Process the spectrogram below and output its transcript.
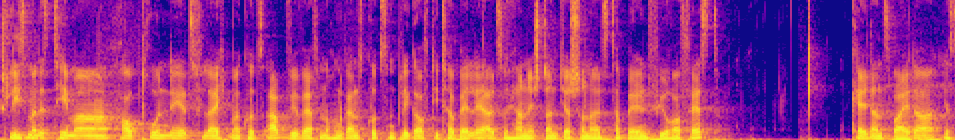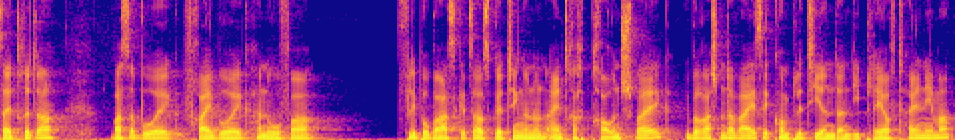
Schließen wir das Thema Hauptrunde jetzt vielleicht mal kurz ab. Wir werfen noch einen ganz kurzen Blick auf die Tabelle. Also Herne stand ja schon als Tabellenführer fest. Keltern Zweiter, ihr seid Dritter. Wasserburg, Freiburg, Hannover, Flippo Baskets aus Göttingen und Eintracht Braunschweig, überraschenderweise, komplettieren dann die Playoff-Teilnehmer.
